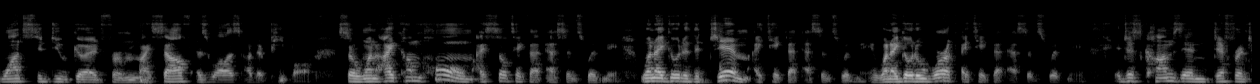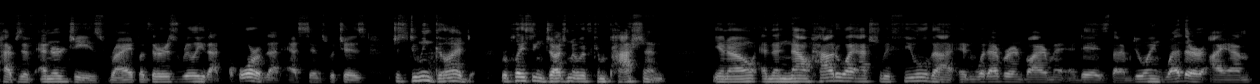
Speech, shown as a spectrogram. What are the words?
wants to do good for myself as well as other people. So when I come home, I still take that essence with me. When I go to the gym, I take that essence with me. When I go to work, I take that essence with me. It just comes in different types of energies, right? But there is really that core of that essence, which is just doing good, replacing judgment with compassion, you know? And then now, how do I actually fuel that in whatever environment it is that I'm doing, whether I am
